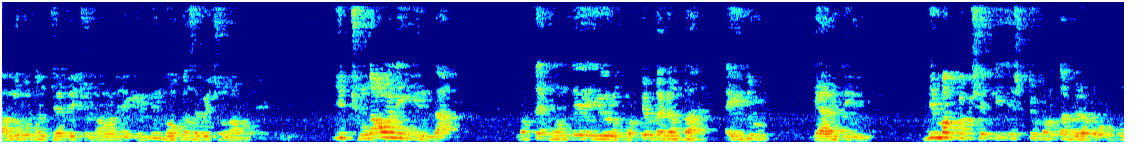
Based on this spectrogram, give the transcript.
ತಾಲೂಕು ಪಂಚಾಯತಿ ಚುನಾವಣೆ ಆಗಿರಲಿ, ಲೋಕಸಭೆ ಚುನಾವಣೆ ಆಗಿರಲಿ, ಈ ಚುನಾವಣೆಯಿಂದ ಮತ್ತೆ ಮುಂದೆ ಇವರು ಕೊಟ್ಟಿರ್ತಕ್ಕಂಥ ಐದು ಗ್ಯಾರಂಟಿ ನಿಮ್ಮ ಪಕ್ಷಕ್ಕೆ ಎಷ್ಟು ಹೊಡೆತ ಬೀಳಬಹುದು?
